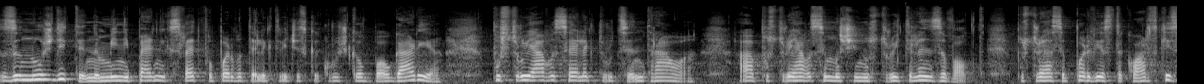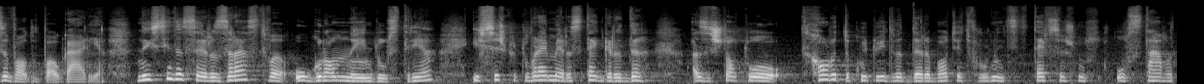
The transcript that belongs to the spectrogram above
за нуждите на мини Перник светва първата електрическа кружка в България. Построява се електроцентрала, построява се машиностроителен завод, построява се първия стъкларски завод в България. Наистина се разраства огромна индустрия и в същото време расте града, защото хората, които идват да работят в рудниците, те всъщност остават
